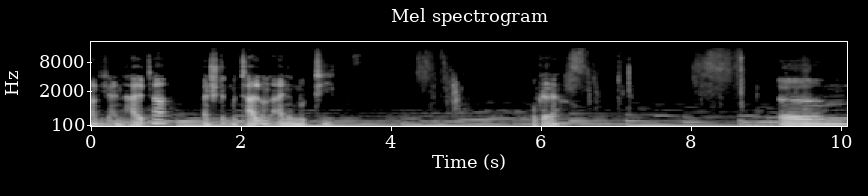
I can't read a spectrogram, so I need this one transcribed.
fand ich einen Halter, ein Stück Metall und eine Notiz. Okay. Ähm,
